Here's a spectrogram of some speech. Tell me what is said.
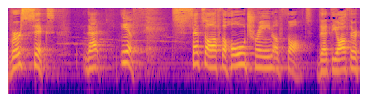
Verse 6, that if sets off the whole train of thought that the author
